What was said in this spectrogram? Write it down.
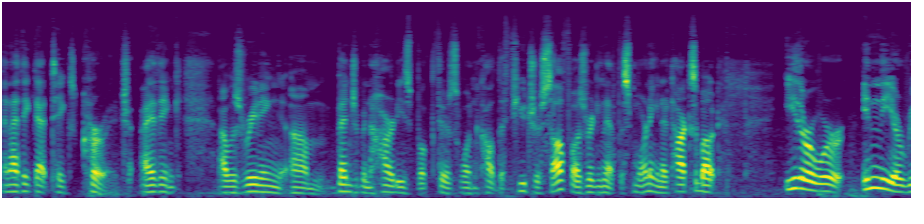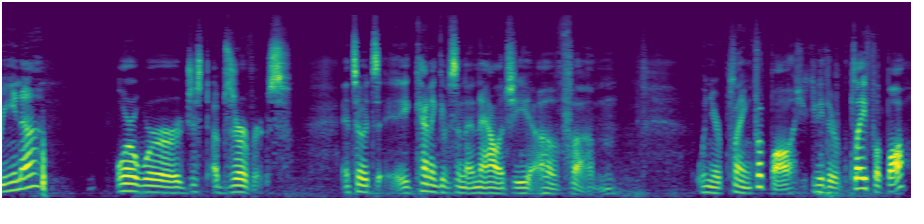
and I think that takes courage. I think I was reading um, Benjamin Hardy's book. There's one called The Future Self. I was reading that this morning, and it talks about either we're in the arena or we're just observers. And so it kind of gives an analogy of um, when you're playing football, you can either play football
